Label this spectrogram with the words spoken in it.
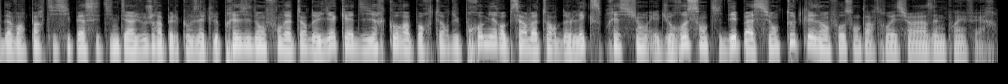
d'avoir participé à cette interview. Je rappelle que vous êtes le président fondateur de Yakadir, co-rapporteur du premier observatoire de l'expression et du ressenti des patients. Toutes les infos sont à retrouver sur rzn.fr.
